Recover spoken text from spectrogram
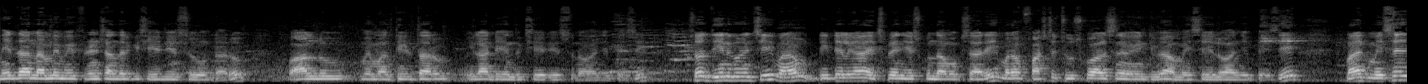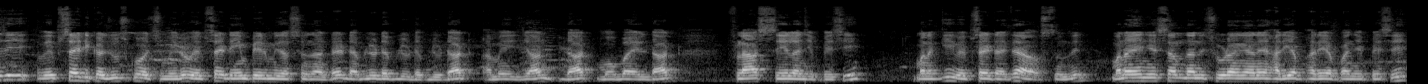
మీరు దాన్ని నమ్మి మీ ఫ్రెండ్స్ అందరికి షేర్ చేస్తూ ఉంటారు. వాళ్ళు మిమ్మల్ని తిడతారు. ఇలాంటివి ఎందుకు షేర్ చేస్తున్నాం అని చెప్పేసి. సో దీని గురించి మనం డీటెయిల్గా ఎక్స్ప్లెయిన్ చేసుకుందాం ఒకసారి. మనం ఫస్ట్ చూసుకోవాల్సినవి ఏంటివి? ఆ మెసేజ్లో అని చెప్పేసి. మనకు మెసేజ్ వెబ్సైట్ ఇక్కడ చూసుకోవచ్చు మీరు. వెబ్సైట్ ఏం పేరు మీద వస్తుందంటే WWW dot Amazon dot mobile dot flash sale అని చెప్పేసి మనకి వెబ్సైట్ అయితే వస్తుంది. మనం ఏం చేస్తాం? దాన్ని చూడగానే హరియప్ హరియప్ అని చెప్పేసి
